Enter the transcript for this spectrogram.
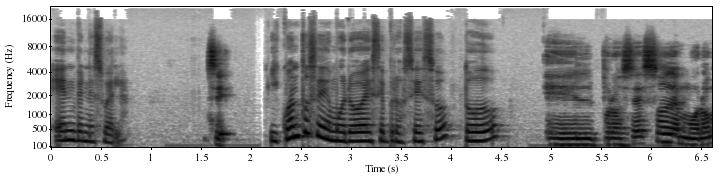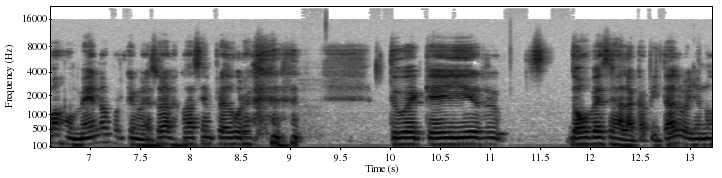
en Venezuela? Sí, ¿Y cuánto se demoró ese proceso, todo? el proceso demoró más o menos porque en Venezuela las cosas siempre duran. Tuve que ir dos veces a la capital, yo no,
